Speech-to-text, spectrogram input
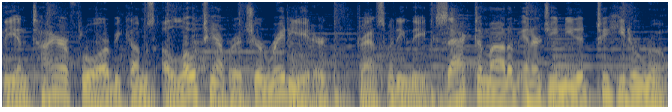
the entire floor becomes a low temperature radiator, transmitting the exact amount of energy needed to heat a room.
